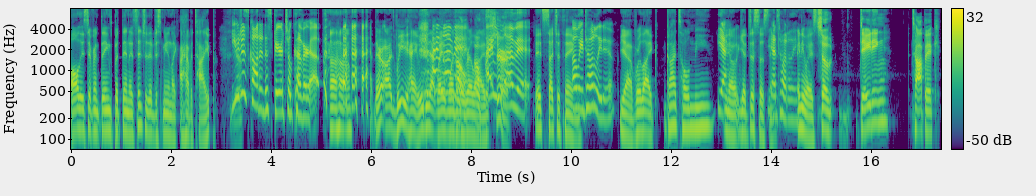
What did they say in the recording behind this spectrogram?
all these different things. But then essentially they're just meaning like, I have a type. You just called it a spiritual cover up. Uh-huh. there are we hey we do that I way love more than we realize. for I sure. love it. it's such a thing. Oh, we totally do. yeah, we're like God told me. Yeah. you know, yeah, just those things. Yeah, totally. Anyways, So, dating topic:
